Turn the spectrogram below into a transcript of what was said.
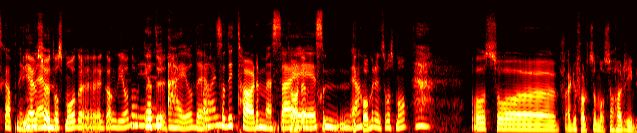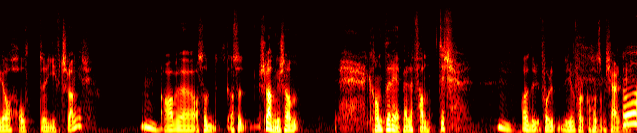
skapningene De er jo søte og små en gang, de òg, da. Ja, de er jo det. Så de tar dem med seg De, dem, de kommer inn som små. Og så er det jo folk som også har revet og holdt giftslanger. Mm. Av, eh, altså, altså slanger som kan drepe elefanter. Mm. Får- driver folk og holder som Å,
